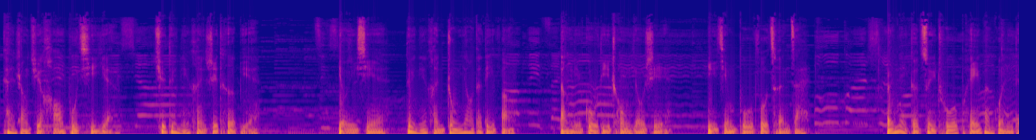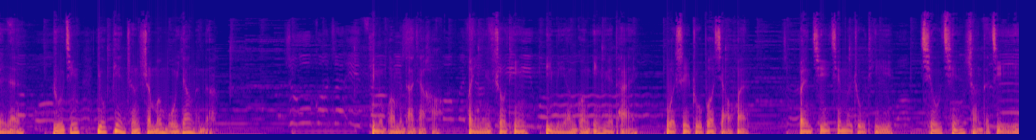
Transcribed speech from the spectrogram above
看上去毫不起眼，却对你很是特别；有一些对你很重要的地方，当你故地重游时，已经不复存在。而那个最初陪伴过你的人，如今又变成什么模样了呢？听众朋友们，大家好，欢迎收听一米阳光音乐台，我是主播小焕。本期节目主题：秋千上的记忆，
